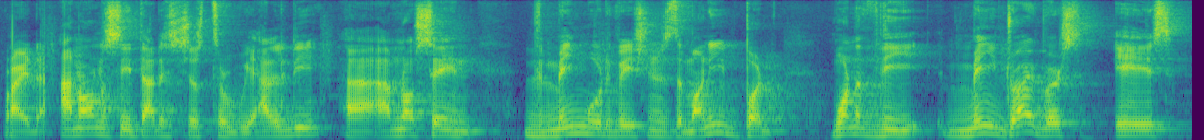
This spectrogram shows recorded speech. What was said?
right? And honestly, that is just a reality. Uh, I'm not saying the main motivation is the money, but one of the main drivers is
